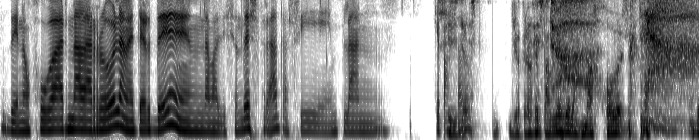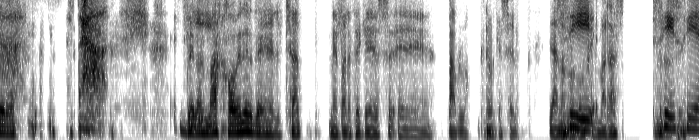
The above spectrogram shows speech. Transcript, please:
de no jugar nada rol a meterte en la maldición de Strat, así en plan. ¿Qué pasa? yo, creo que Pablo es de los más jóvenes. de, los más jóvenes del chat, me parece que es eh, Pablo, creo que es él. Ya no lo confirmarás. Sí, sí,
